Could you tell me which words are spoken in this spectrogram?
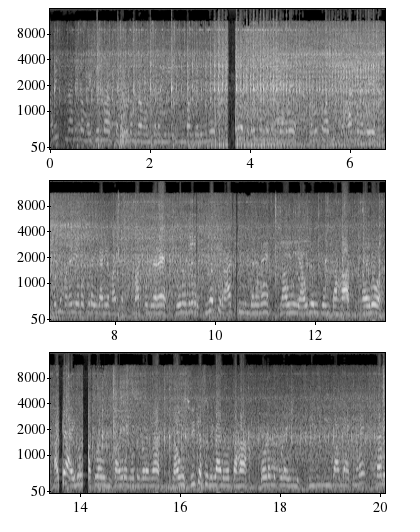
ಹರೀಶ್ ನಾನೀಗ ಮೈಸೂರಿನ ಪೆಟ್ರೋಲ್ ಬಂಕ್ನ ಒಂದು ಕಡೆ ಮುಂಭಾಗದಲ್ಲಿದ್ದೀನಿ ಪೆಟ್ರೋಲ್ ಬಂಕ್ನಲ್ಲಿ ಈಗಾಗಲೇ ಪ್ರಮುಖವಾಗಿ ಗ್ರಾಹಕರಲ್ಲಿ ಒಂದು ಮನವಿಯನ್ನು ಕೂಡ ಈಗಾಗಲೇ ಮಾಡ್ಕೊ, ಮಾಡ್ಕೊಂಡಿದ್ದಾರೆ. ಏನು ಅಂದರೆ ಇವತ್ತು ರಾತ್ರಿಯಿಂದಲೇ ನಾವು ಯಾವುದೇ ರೀತಿಯಂತಹ ಏನು ಅದೇ ಐನೂರು ಅಥವಾ ಒಂದು ಸಾವಿರ ನೋಟುಗಳನ್ನು ನಾವು ಸ್ವೀಕರಿಸೋದಿಲ್ಲ ಅನ್ನುವಂತಹ ಬೋರ್ಡನ್ನು ಕೂಡ ಈ ಈಗಾಗಲೇ ಹಾಕಿದರೆ ನಾನು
